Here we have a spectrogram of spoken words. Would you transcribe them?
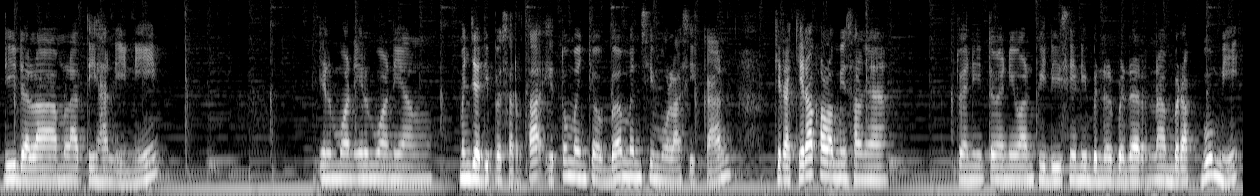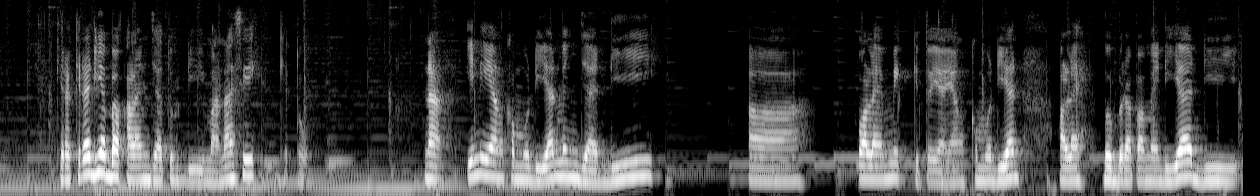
di dalam latihan ini ilmuwan-ilmuwan yang menjadi peserta itu mencoba mensimulasikan kira-kira kalau misalnya 2021 PDC ini benar-benar nabrak bumi, kira-kira dia bakalan jatuh di mana sih gitu. Nah, ini yang kemudian menjadi uh, polemik gitu ya, yang kemudian oleh beberapa media dikutip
